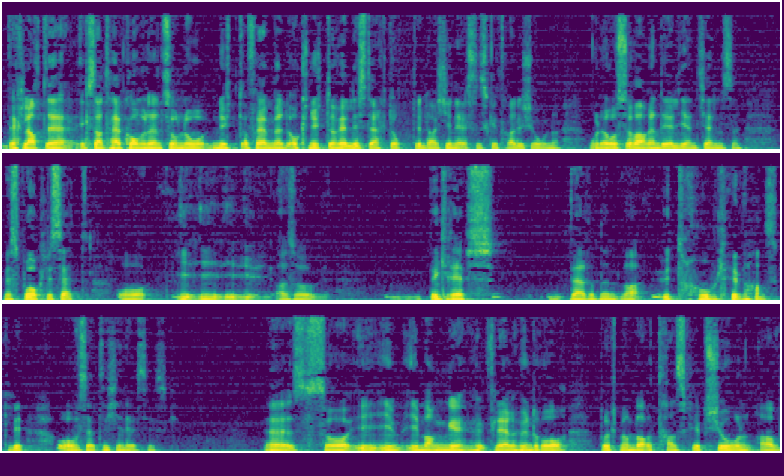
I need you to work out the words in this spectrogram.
Det er klart det, ikke sant? Her kommer den som noe nytt og fremmed og knytter veldig sterkt opp til da kinesiske tradisjoner, hvor det også var en del gjenkjennelse. Men språklig sett og i, i, i, altså begrepsverdenen var utrolig vanskelig å oversette kinesisk. Eh, så i, mange, flere hundre år brukte man bare transkripsjon av,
